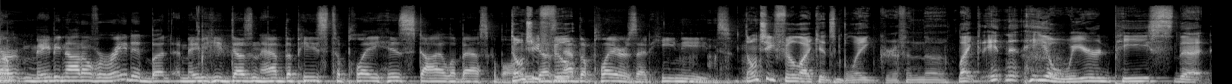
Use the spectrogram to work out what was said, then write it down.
over, am. maybe not overrated, but maybe he doesn't have the piece to play his style of basketball. Don't he you doesn't feel- have the players that he needs. Don't you feel like it's Blake Griffin though? Like, isn't he a weird piece that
